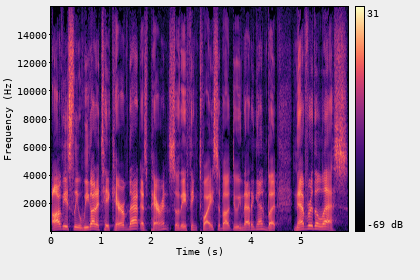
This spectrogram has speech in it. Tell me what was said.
obviously, we got to take care of that as parents, so they think twice about doing that again. But nevertheless,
